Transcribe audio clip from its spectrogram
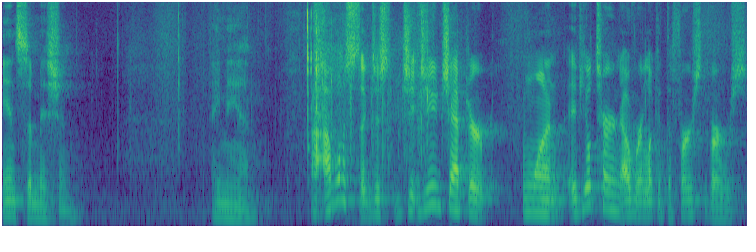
in submission. Amen. I, I want us to just, Jude chapter 1, if you'll turn over and look at the first verse.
